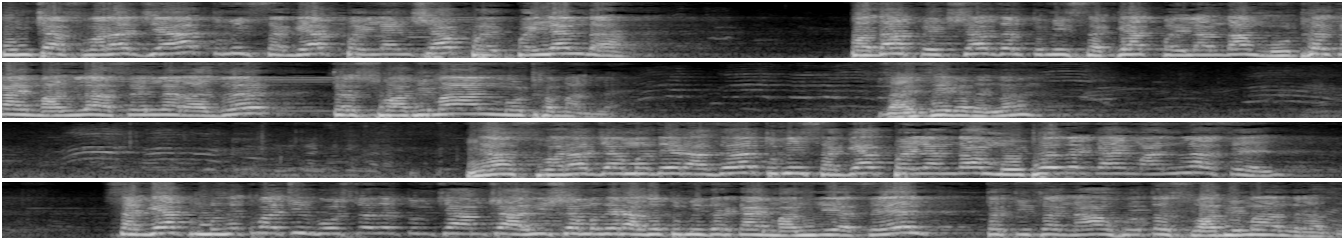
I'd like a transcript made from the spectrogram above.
तुमच्या स्वराज्यात तुम्ही सगळ्यात पहिल्यांच्या पहिल्यांदा पदापेक्षा जर तुम्ही सगळ्यात पहिल्यांदा मोठं काय मानलं असेल ना राज तर स्वाभिमान मोठं मानलाय. जायचंय का त्यांना? या स्वराज्यामध्ये राजा तुम्ही सगळ्यात पहिल्यांदा मोठं जर काय मानलं असेल सगळ्यात महत्वाची गोष्ट जर तुमच्या आमच्या आयुष्यामध्ये राज तुम्ही जर काय मानली असेल तर तिचं नाव होतं स्वाभिमान राज.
